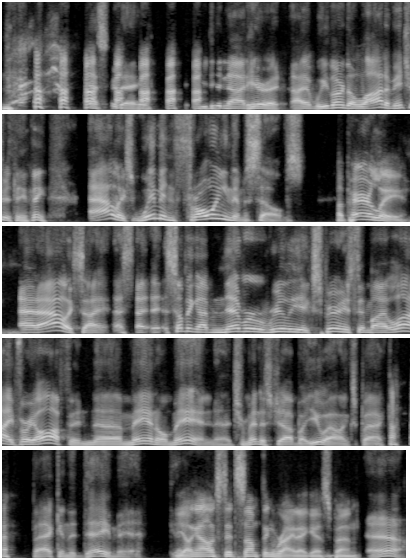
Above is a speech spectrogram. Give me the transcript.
yesterday. You did not hear it. I, we learned a lot of interesting things. Alex, women throwing themselves Apparently, at Alex, I, I something I've never really experienced in my life very often. Uh, man, oh man, uh, tremendous job by you, Alex, back back in the day, man. young Alex did something right, I guess, Ben. Yeah,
